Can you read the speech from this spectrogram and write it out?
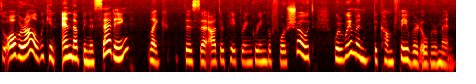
So overall, we can end up in a setting like this uh, other paper in green before showed, where women become favored over men.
